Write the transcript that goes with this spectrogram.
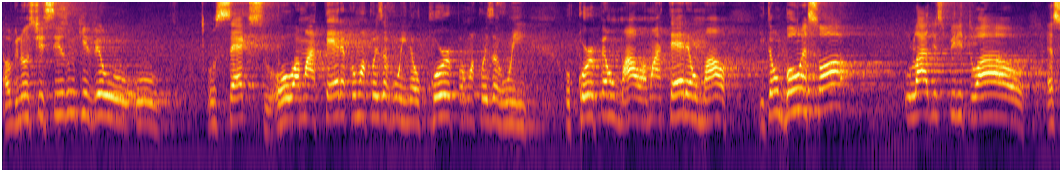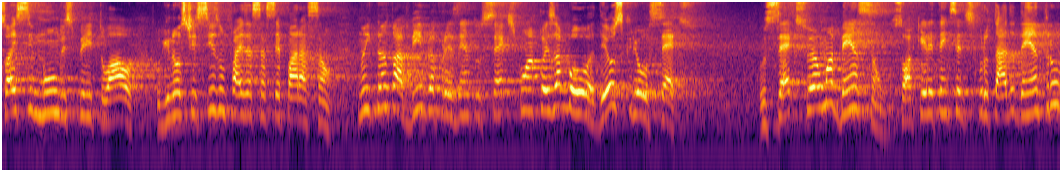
É o gnosticismo que vê o, o, o sexo ou a matéria como uma coisa ruim, né? o corpo é uma coisa ruim o corpo é um mal, a matéria é um mal. Então, bom é só o lado espiritual, é só esse mundo espiritual. O gnosticismo faz essa separação. No entanto, a Bíblia apresenta o sexo como uma coisa boa. Deus criou o sexo. O sexo é uma bênção, só que ele tem que ser desfrutado dentro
